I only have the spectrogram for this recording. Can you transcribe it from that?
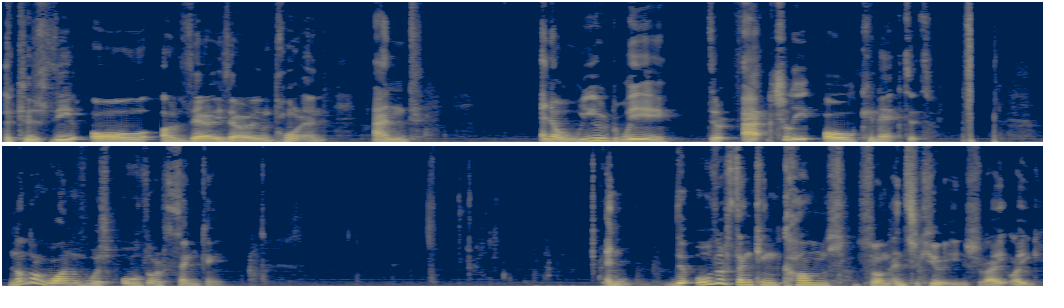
because they all are very, very important. And in a weird way, they're actually all connected. Number one was overthinking. And the overthinking comes from insecurities, right? Like,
